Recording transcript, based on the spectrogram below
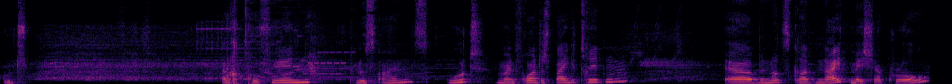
Gut. 8 Trophäen plus 1. Gut. Mein Freund ist beigetreten. Er benutzt gerade Nightmecher Crow.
